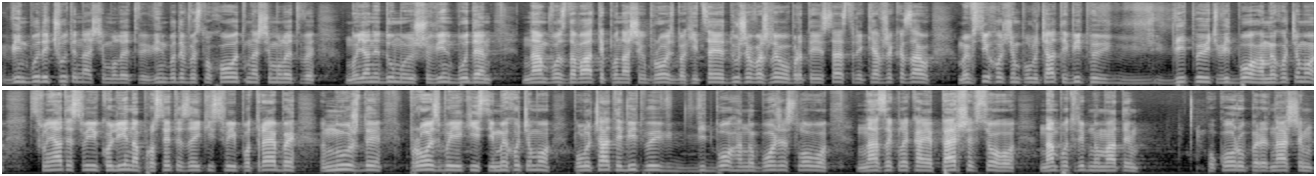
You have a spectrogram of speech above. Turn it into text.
він буде чути наші молитви, він буде вислуховувати наші молитви. але я не думаю, що він буде нам воздавати по наших просьбах. І це є дуже важливо, брати і сестри. Як я вже казав, ми всі хочемо отримати відповідь, від Бога. Ми хочемо склоняти свої коліна, просити за якісь свої потреби, нужди, просьби якісь. І ми хочемо отримати відповідь від Бога. Но Боже Слово нас закликає перше всього, нам потрібно мати покору перед нашим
